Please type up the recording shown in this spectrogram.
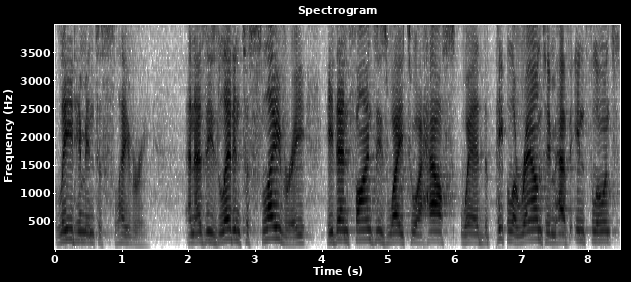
lead him into slavery. And as he's led into slavery, he then finds his way to a house where the people around him have influence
